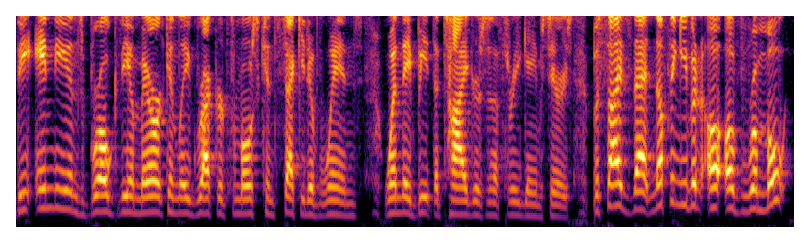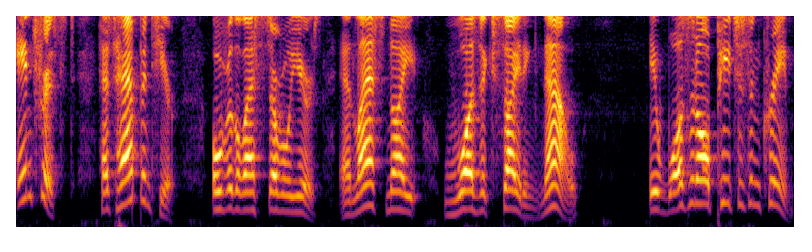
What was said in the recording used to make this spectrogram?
the Indians broke the American League record for most consecutive wins when they beat the Tigers in a three game series. Besides that, nothing even of remote interest has happened here over the last several years. And last night was exciting. Now, it wasn't all peaches and cream.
